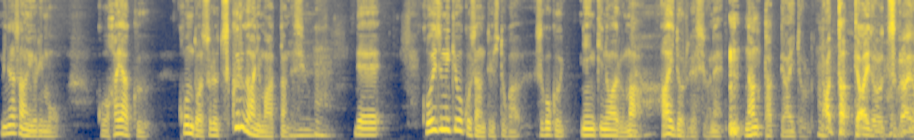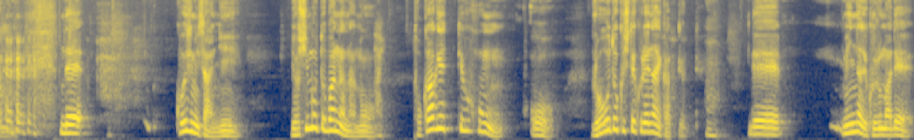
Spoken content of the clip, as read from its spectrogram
皆さんよりもこう早く、今度はそれを作る側に回ったんですよ。で、小泉京子さんという人がすごく人気のある、まあ、アイドルですよね。なんたってアイドル。なんたってアイドルってぐらいのもん。で、小泉さんに、吉本バナナのはいトカゲっていう本を朗読してくれないかって言って。で、みんなで車で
